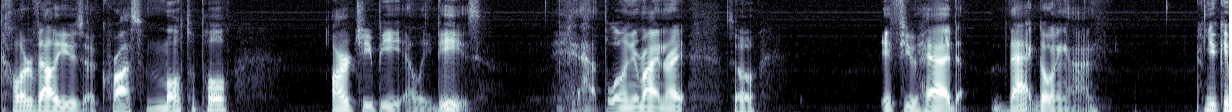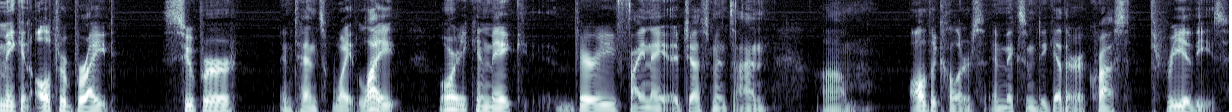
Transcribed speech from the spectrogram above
color values across multiple RGB LEDs. Yeah, blowing your mind, right? So if you had that going on, you can make an ultra bright, super intense white light, or you can make very finite adjustments on um, all the colors and mix them together across three of these.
